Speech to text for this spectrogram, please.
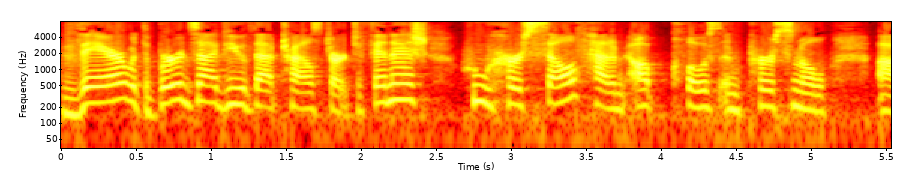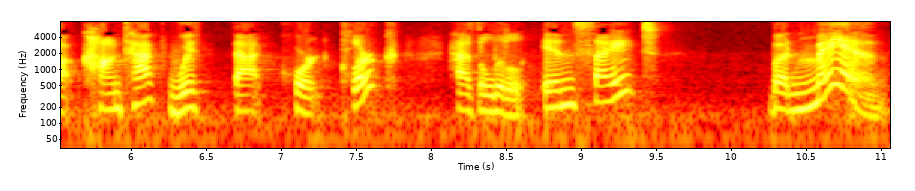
there with the bird's eye view of that trial start to finish, who herself had an up close and personal uh, contact with that court clerk, has a little insight. But man,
